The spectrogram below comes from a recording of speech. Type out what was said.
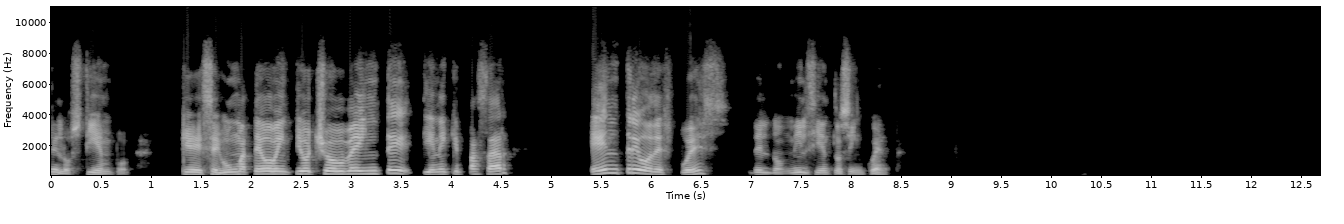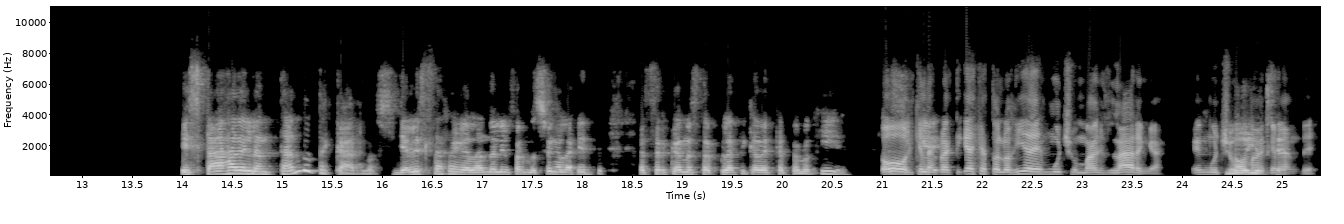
de los tiempos, que según Mateo 28, 20 tiene que pasar entre o después del 2150. Estás adelantándote, Carlos. Ya le estás regalando la información a la gente acerca de nuestra plática de escatología. Oh, que, la práctica de escatología es mucho más larga, es mucho más grande.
